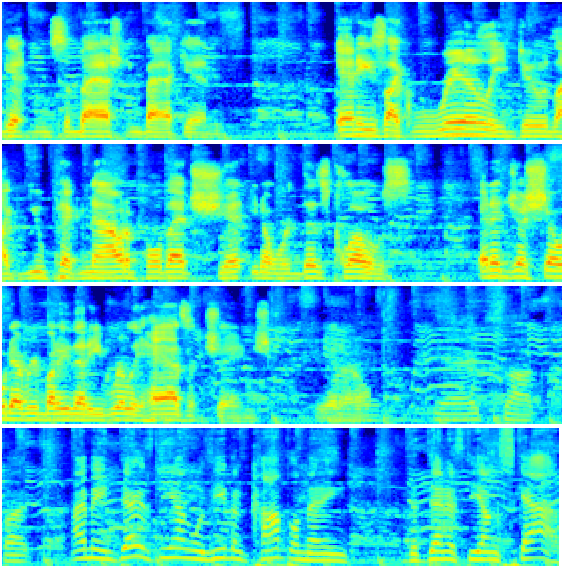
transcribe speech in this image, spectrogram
getting Sebastian back in. And he's like, really, dude, like you pick now to pull that shit. You know, we're this close. And it just showed everybody that he really hasn't changed, you know. Yeah, it sucks. But I mean, Dennis DeYoung was even complimenting the Dennis DeYoung scab.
